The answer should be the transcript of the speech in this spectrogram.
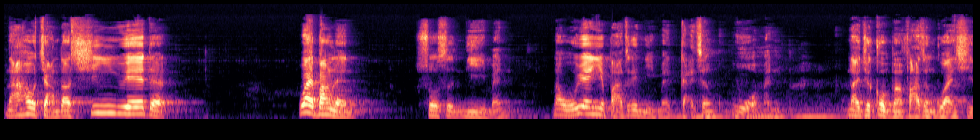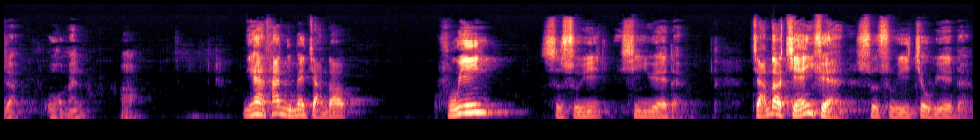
然后讲到新约的外邦人，说是你们。那我愿意把这个“你们”改成“我们”，那就跟我们发生关系了。我们啊，你看它里面讲到福音是属于新约的，讲到拣选是属于旧约的，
